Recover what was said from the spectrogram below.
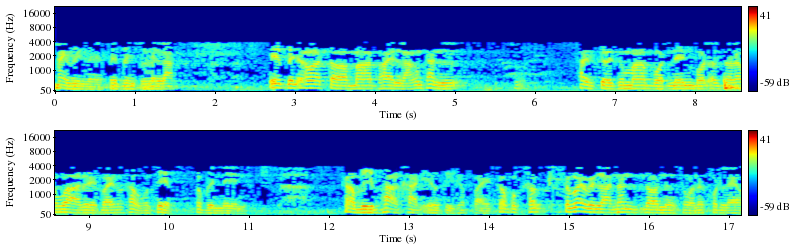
ให้ไปเลยเป็นเป็นสัญลักษณ์นี่เป็นเอาว่าต่อมาภายหลังท่านท่านเกิดขึ้นมาบทเน้นบทอัลตรว่าเลยไปก็เข้ากรุงเทพก็เป็นเน้น ก็มีผ้าคาดเอวติดเข้าไป ก็เขาแต่ว่าเวลานั้นนอนหนึ่งสวรรคตแล้ว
